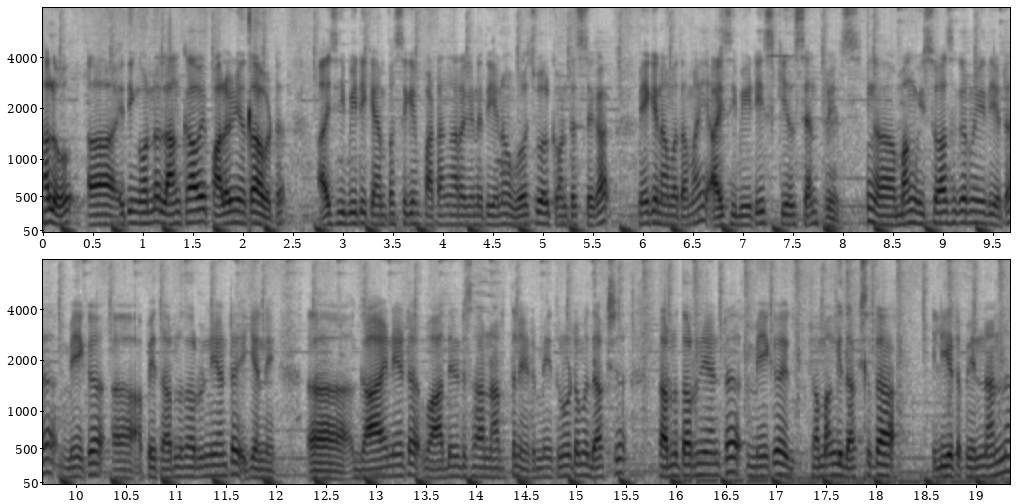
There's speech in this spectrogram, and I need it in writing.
හලෝ uh, ඉතින් ඔන්න ලංකාවේ පලවිනිතාවට ICBT කැම්පස් එකෙන් පටන් අරගෙන තියෙන වර්චුවල් කොන්ටෙස්ට එකක්. මේක නම තමයි ICBT ස්කිල් සැන් ත්‍රිල්ස් මං විශ්වාස කරන විදියට මේක uh, අපේ තරුණ තරුණයන්ට ඉගන්නේ ගායනයට වාදනයට සහ නර්තනයට මේ තුනටම දක්ෂ තරුණ තරුණයන්ට මේක තමන්ගේ දක්ෂතා එලියට පෙන්න්න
